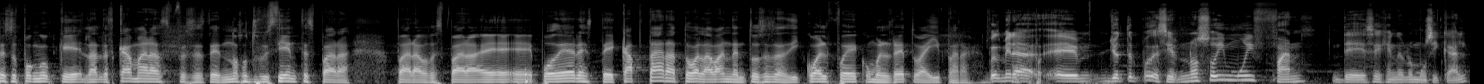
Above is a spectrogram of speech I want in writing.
Entonces supongo que la- las cámaras pues este, no son suficientes para, para, pues, para eh, eh, poder este, captar a toda la banda. Entonces así, ¿cuál fue como el reto ahí para...? Pues mira, eh, yo te puedo decir, no soy muy fan de ese género musical,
